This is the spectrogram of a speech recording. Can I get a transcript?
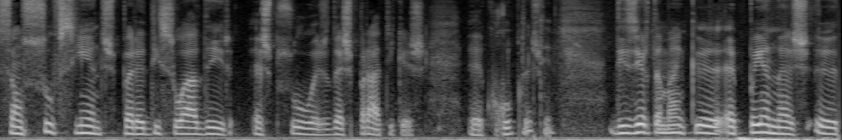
são suficientes para dissuadir as pessoas das práticas uh, corruptas. Dizer também que apenas eh,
